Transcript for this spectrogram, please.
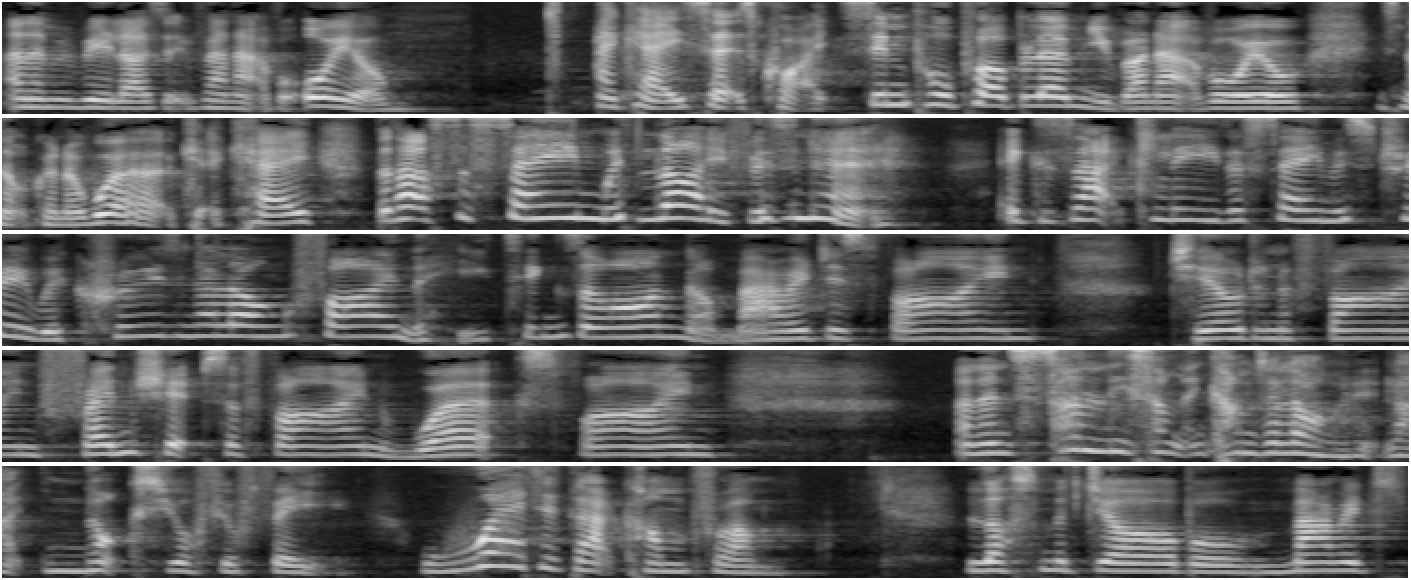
And then we realized that we ran out of oil. Okay, so it's quite simple problem. You run out of oil, it's not going to work. Okay, but that's the same with life, isn't it? Exactly the same is true. We're cruising along fine, the heating's on, our marriage is fine, children are fine, friendships are fine, work's fine. And then suddenly something comes along and it like knocks you off your feet. Where did that come from? Lost my job or marriage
